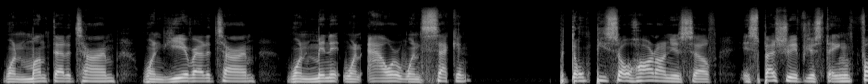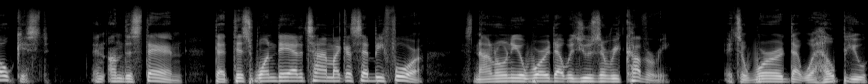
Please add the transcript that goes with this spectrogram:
one month at a time, one year at a time, one minute, one hour, one second. But don't be so hard on yourself, especially if you're staying focused and understand that this one day at a time, like I said before, is not only a word that was used in recovery, it's a word that will help you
